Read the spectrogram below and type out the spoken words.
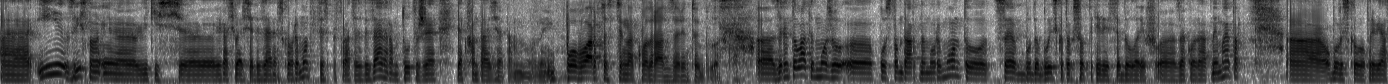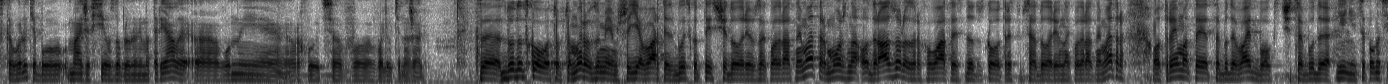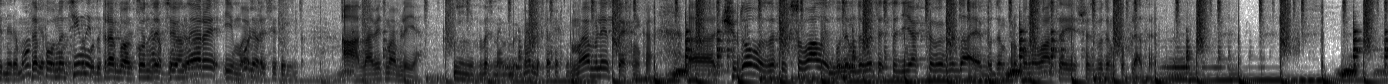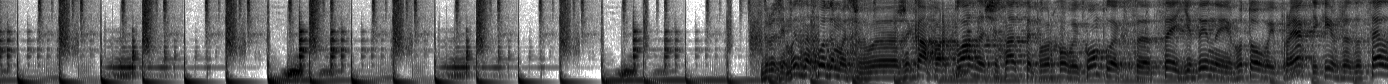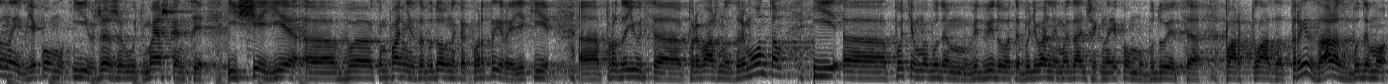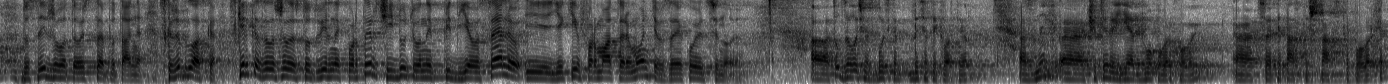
Е, І, звісно, е, якісь, е, якась версія дизайнерського ремонту, це співпраця з дизайнером. Тут вже як фантазія там вони. По вартості на квадрат зорієнтуй, будь ласка. Зорієнтувати можу по стандартному ремонту. Це буде близько 350 доларів за квадратний метр. Обов'язково прив'язка в валюті, бо майже всі оздоблювані матеріали вони рахуються в валюті, на жаль. Це додатково, тобто ми розуміємо, що є вартість близько тисячі доларів за квадратний метр. Можна одразу розрахуватись додатково 350 доларів на квадратний метр, отримати це буде whitebox, чи це буде Ні, ні, це повноцінний ремонт. Це повноцінний, треба кондиціонери, і меблі. бойлери, світильник. а навіть меблі є. Ні, ні, без меблів та техніки. Меблі, техніка. Е, чудово зафіксували. Будемо дивитись тоді, як це виглядає. Будемо пропонувати і щось будемо купляти. Thank you. Друзі, ми знаходимося в ЖК Парк Плаза, 16-поверховий комплекс. Це єдиний готовий проєкт, який вже заселений, в якому і вже живуть мешканці, і ще є е, в компанії забудовника квартири, які е, продаються переважно з ремонтом. І е, потім ми будемо відвідувати будівельний майданчик, на якому будується парк Плаза 3. Зараз будемо досліджувати ось це питання. Скажи, будь ласка, скільки залишилось тут вільних квартир? Чи йдуть вони під ЄОСЕЛю, і які формати ремонтів, за якою ціною? Е, Тут залишилось близько 10 квартир. Е, З них 4 є двоповерхові, е, це 15-16 поверхи.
